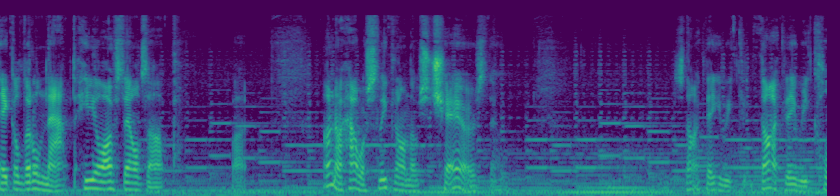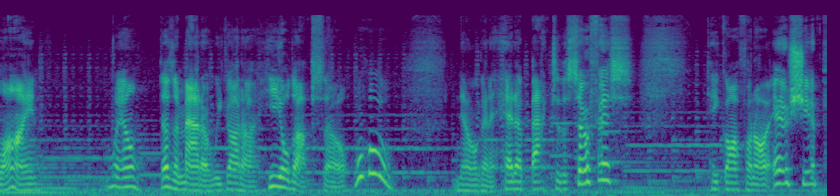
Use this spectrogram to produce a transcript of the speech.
take a little nap to heal ourselves up. But I don't know how we're sleeping on those chairs. Though. It's not like they not like they recline. Well, doesn't matter. We got uh, healed up, so woohoo! Now we're gonna head up back to the surface, take off on our airship,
